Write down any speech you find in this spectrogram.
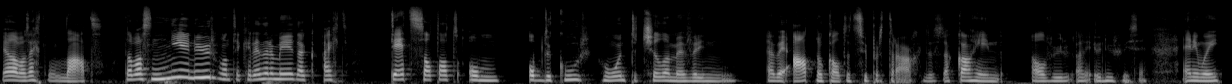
Ja, dat was echt laat. Dat was niet een uur, want ik herinner me dat ik echt tijd zat had om op de koer gewoon te chillen met vrienden. En wij aten ook altijd super traag, dus dat kan geen half uur, allee, een uur geweest zijn. Anyway,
